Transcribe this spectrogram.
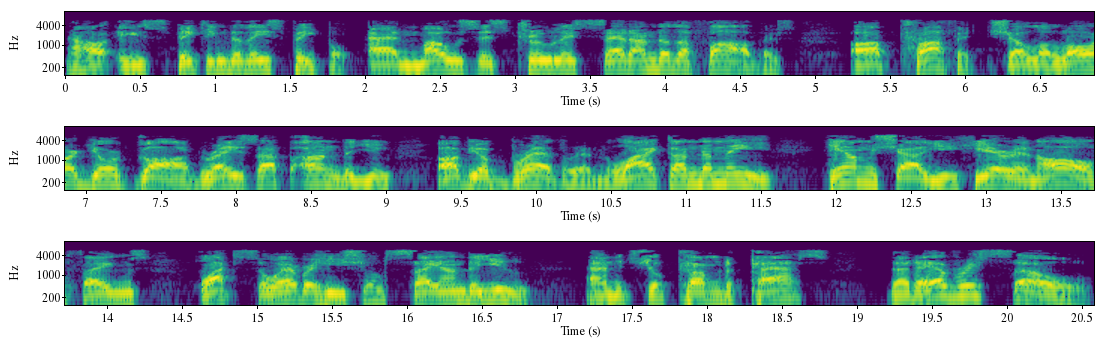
Now, he's speaking to these people. And Moses truly said unto the fathers, A prophet shall the Lord your God raise up unto you of your brethren, like unto me. Him shall ye hear in all things whatsoever he shall say unto you. And it shall come to pass that every soul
